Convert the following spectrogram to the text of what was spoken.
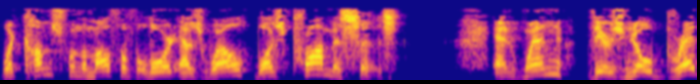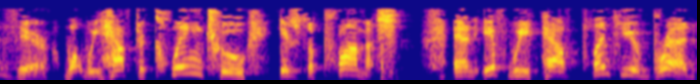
What comes from the mouth of the Lord as well was promises. And when there's no bread there, what we have to cling to is the promise. And if we have plenty of bread,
